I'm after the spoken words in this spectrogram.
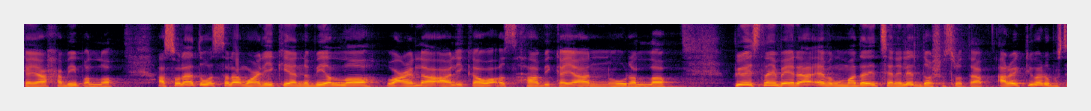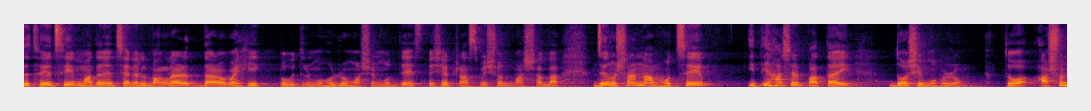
یا حبیب اللہ۔ আসসালাতু ওয়াসসালামু আলাইকা ইয়া নবী আল্লাহ ওয়া আলা আলিকা ওয়া আসহাবিকা ইয়া নূর আল্লাহ প্রিয় ইসলামী বেরা এবং মাদানী চ্যানেলের দর্শক শ্রোতা, আরও একটিবার উপস্থিত হয়েছি মাদানী চ্যানেল বাংলার ধারাবাহিক পবিত্র মুহররম মাসের মধ্যে স্পেশাল ট্রান্সমিশন মাসাল্লাহ যে অনুষ্ঠানের নাম হচ্ছে ইতিহাসের পাতায় দশই মুহররম। তো আসুন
